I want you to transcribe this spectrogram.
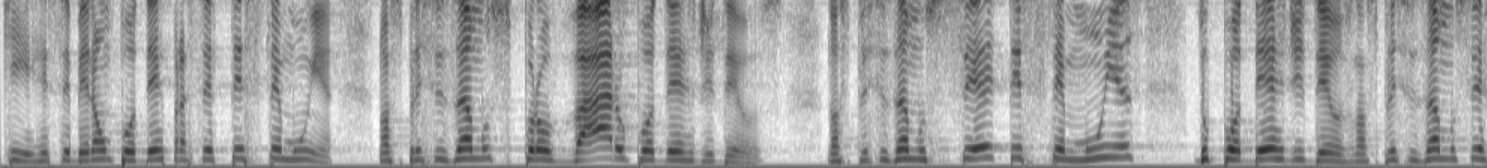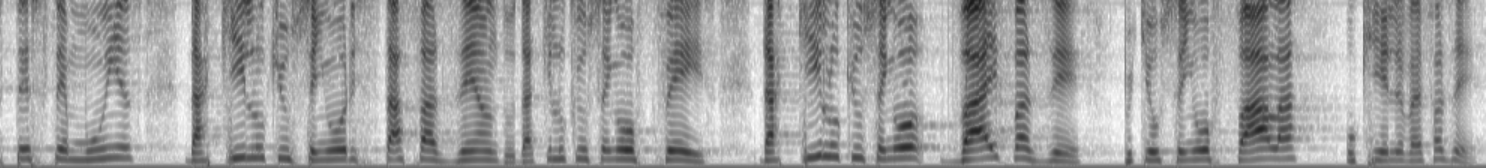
que receberão poder para ser testemunha. Nós precisamos provar o poder de Deus. Nós precisamos ser testemunhas do poder de Deus. Nós precisamos ser testemunhas daquilo que o Senhor está fazendo, daquilo que o Senhor fez, daquilo que o Senhor vai fazer, porque o Senhor fala o que ele vai fazer.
